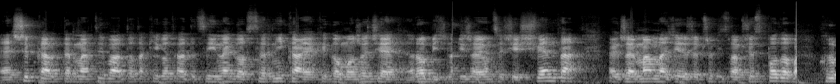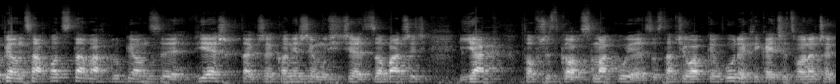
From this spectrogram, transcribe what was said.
e, szybka alternatywa do takiego tradycyjnego sernika, jakiego możecie robić na zbliżające się święta. Także mam nadzieję, że przepis Wam się spodoba. Chrupiąca podstawa, chrupiący wierzch, także koniecznie musicie zobaczyć, jak to wszystko smakuje. Zostawcie łapkę w górę, klikajcie dzwoneczek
